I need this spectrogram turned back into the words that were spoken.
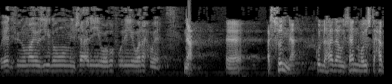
ويدفن ما يزيله من شعره وظفره ونحوه. نعم. آه، السنة كل هذا يسن ويستحب.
